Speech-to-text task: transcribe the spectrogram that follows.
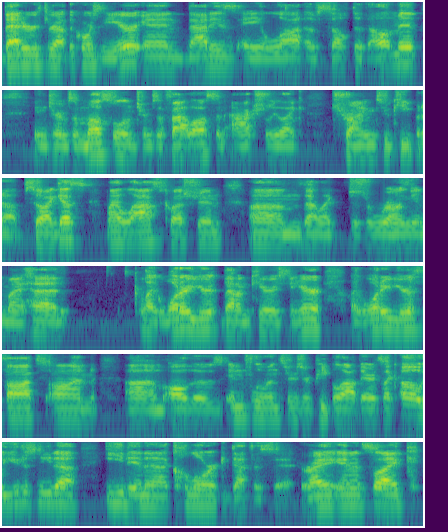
better throughout the course of the year. And that is a lot of self development in terms of muscle, in terms of fat loss, and actually like trying to keep it up. So I guess my last question um, that like just rung in my head like what are your that i'm curious to hear like what are your thoughts on um, all those influencers or people out there? It's like oh you just need to eat in a caloric deficit right? And it's like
